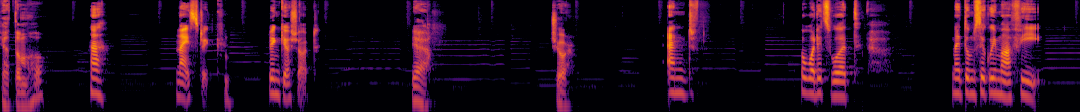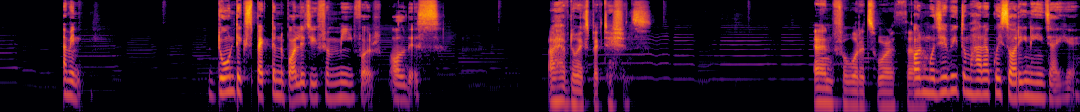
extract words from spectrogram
क्या तुम हो हाँ nice trick drink your shot Yeah. Sure. And for what it's worth मैं तुमसे कोई माफ़ी I mean don't expect an apology from me for all this I have no expectations. And for what it's worth, uh, और मुझे भी तुम्हारा कोई सॉरी नहीं चाहिए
